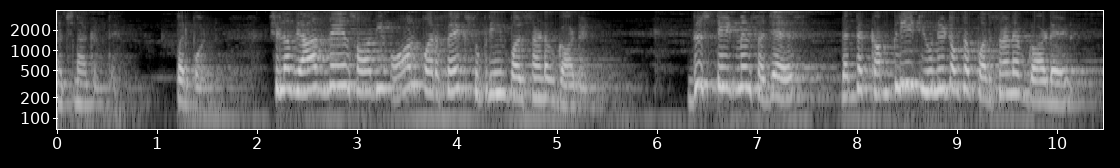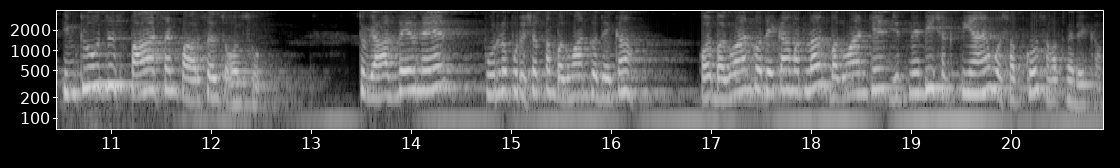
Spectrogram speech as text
रचना करते हैं। Purport Srila Vyasdev saw the all perfect supreme person of Godhead This statement suggests that the complete unit of the personal of Godhead includes his parts and parcels also. तो व्यासदेव ने पूर्ण पुरुषोत्तम भगवान को देखा और भगवान को देखा मतलब भगवान के जितने भी शक्तियाँ हैं वो सबको साथ में देखा।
